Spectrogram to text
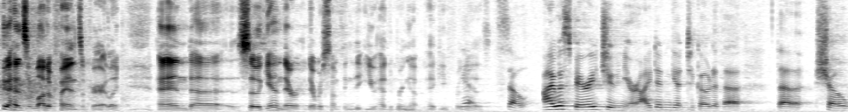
Who has a lot of fans apparently. And uh, so again, there, there was something that you had to bring up, Peggie, for yes. this. So I was very junior. I didn't get to go to the, the show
